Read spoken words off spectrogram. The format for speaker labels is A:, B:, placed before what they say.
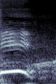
A: Mexi!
